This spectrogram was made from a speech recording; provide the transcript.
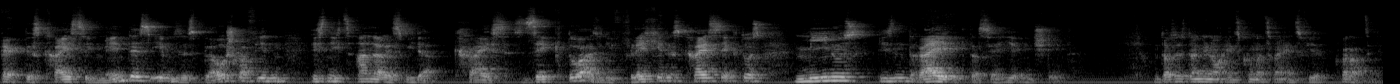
äh, des Kreissegmentes, eben dieses blau schraffierten, ist nichts anderes wie der Kreissektor, also die Fläche des Kreissektors, minus diesen Dreieck, das ja hier entsteht. Und das ist dann genau 1,214 Quadratzentimeter.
